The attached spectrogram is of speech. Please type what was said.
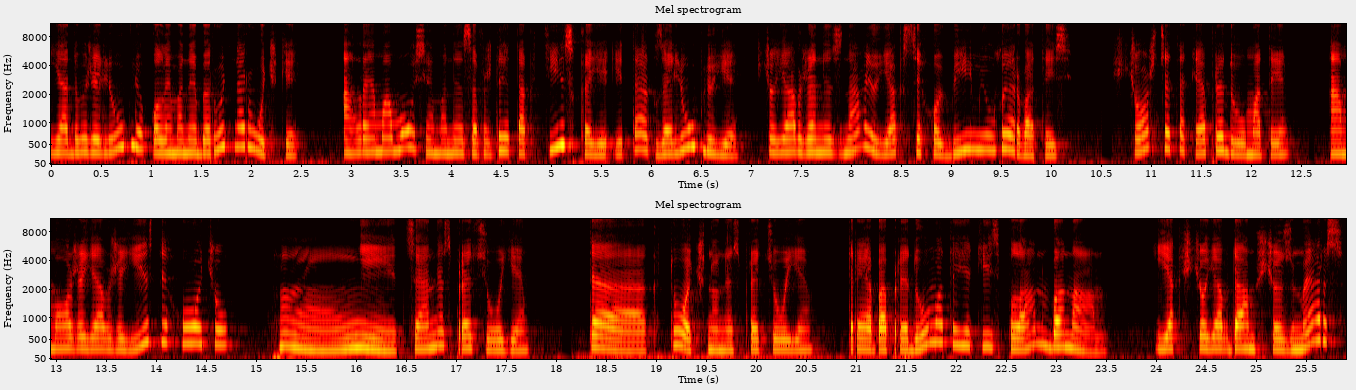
Я дуже люблю, коли мене беруть на ручки. Але мамуся мене завжди так тіскає і так залюблює, що я вже не знаю, як з цих обіймів вирватись. Що ж це таке придумати? А може я вже їсти хочу? Хм, ні, це не спрацює. Так, точно не спрацює. Треба придумати якийсь план банан. Якщо я вдам, що змерз,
